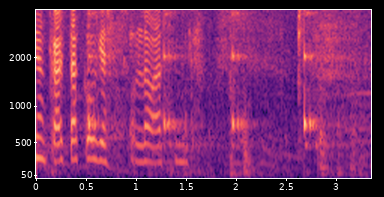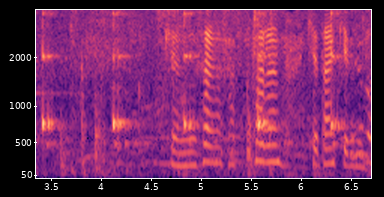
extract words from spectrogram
일명 깔딱고개 올라왔습니다. 경사가 가파른 계단길입니다.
